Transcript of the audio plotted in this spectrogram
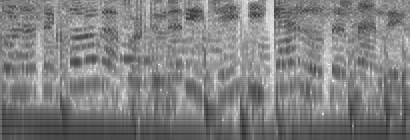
Con la sexóloga Fortuna Dicci y Carlos Hernández.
